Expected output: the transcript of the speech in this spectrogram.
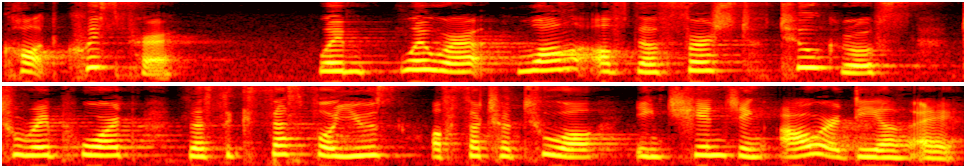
called CRISPR. We, we were one of the first two groups to report the successful use of such a tool in changing our DNA.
